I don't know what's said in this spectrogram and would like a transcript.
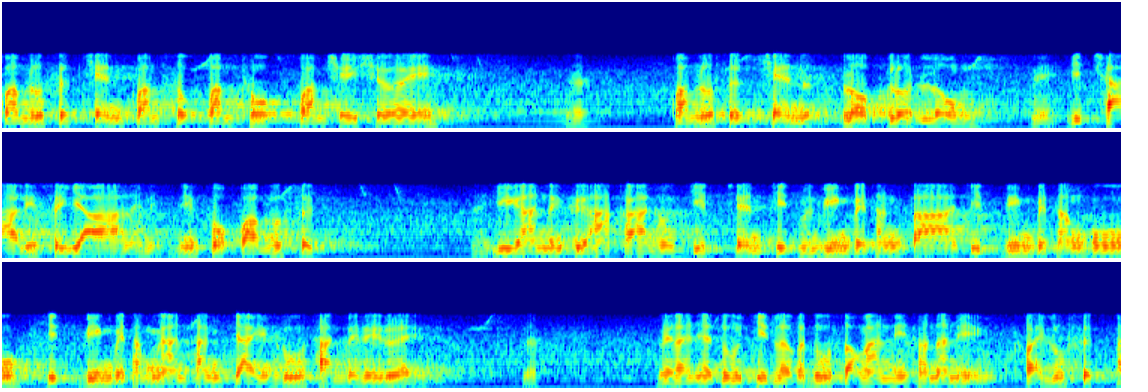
ความรู้สึกเช่น ความสุขความทุกข์ความเฉยเฉยความรู้สึกเช่น โลภโกรธหลงนี่อิจฉาริษยาอะไรนี่นี่พวกความรู้สึก อีกอันหนึ่งคืออาการของจิต เช่น จิตมันวิ่งไปทางตา จิตวิ่งไปทางหู จิตวิ่งไปทำงานทางใจ รู้ทันไปเรื่อยๆนะเวลาจะดูจิตเราก็ดูสองอันนี้เท่านั้นเองคอยรู้สึกไป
